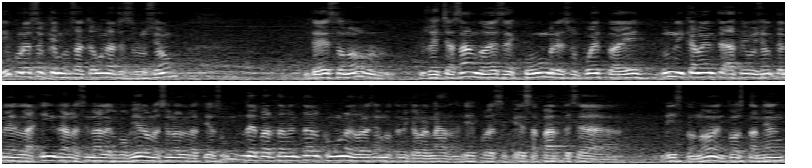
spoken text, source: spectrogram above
Y por eso que hemos sacado una resolución de eso, ¿no? Rechazando ese cumbre supuesto ahí. Únicamente atribución tiene la INRA nacional, el gobierno nacional de la tierra. Un departamental como una gobernación no tiene que haber nada. Y es por eso que esa parte se ha visto, ¿no? Entonces también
